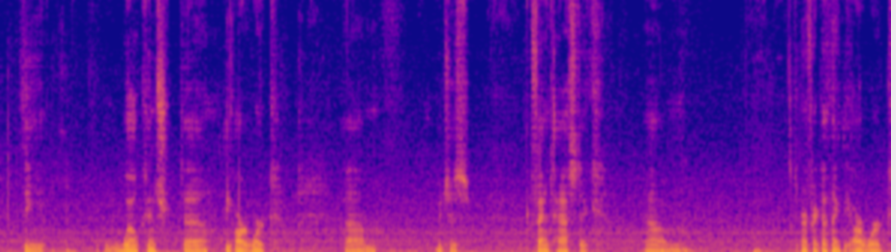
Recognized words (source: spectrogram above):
the well the the artwork, um, which is fantastic. Um, as a matter of fact, I think the artwork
